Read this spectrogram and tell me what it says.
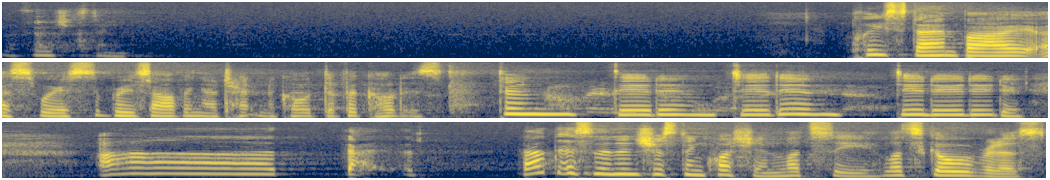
That's interesting. Please stand by as we're resolving our technical difficulties. Dun, dun, dun, uh, that, that is an interesting question. Let's see. Let's go over this.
